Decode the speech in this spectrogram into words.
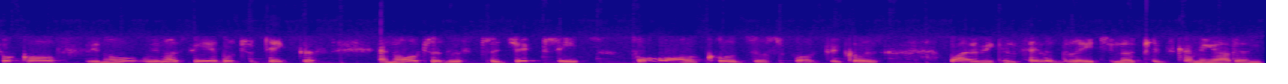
for golf, you know, we must be able to take this and alter this trajectory for all codes of sport because while we can celebrate, you know, kids coming out and,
